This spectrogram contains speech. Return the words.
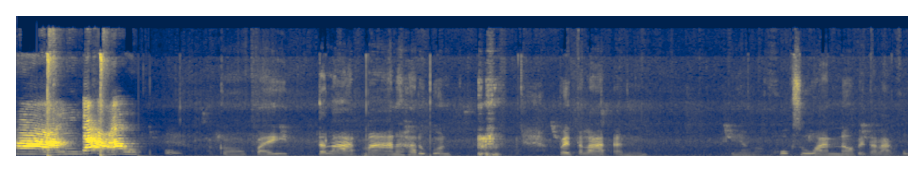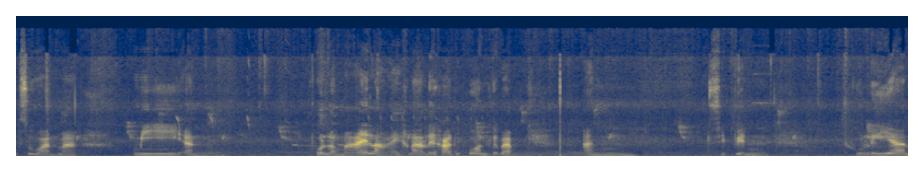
หางดาวก็ไปตลาดมานะคะ ทุกคน ไปตลาดอันอหยังก็โคกสุวรรณเนาะไปตลาดโคกสุวรรณมา มีอัน ผลไม้หลายขนาดเลยค่ะ ทุกคนคือแบบอันที่เป็นทุเรียน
